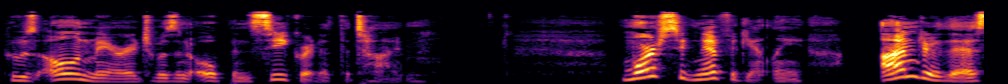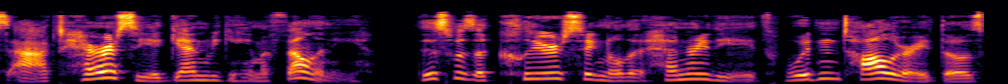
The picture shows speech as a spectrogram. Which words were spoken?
whose own marriage was an open secret at the time. More significantly, under this act, heresy again became a felony. This was a clear signal that Henry VIII wouldn't tolerate those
